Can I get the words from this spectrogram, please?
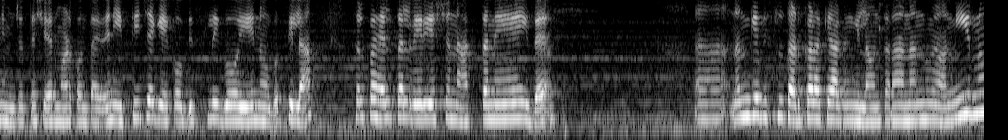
ನಿಮ್ಮ ಜೊತೆ ಶೇರ್ ಮಾಡ್ಕೊತಾ ಇದ್ದೀನಿ. ಇತ್ತೀಚೆಗೆ ಏಕೋ ಬಿಸಿಲಿಗೋ ಏನೋ ಗೊತ್ತಿಲ್ಲ. ಸ್ವಲ್ಪ ಹೆಲ್ತಲ್ಲಿ ವೇರಿಯೇಷನ್ ಆಗ್ತಾನೇ ಇದೆ. ನನಗೆ ಬಿಸಿಲು ತಡ್ಕೊಳ್ಳೋಕ್ಕೆ ಆಗಂಗಿಲ್ಲ ಒಂಥರ. ನಾನು ನೀರನ್ನೂ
